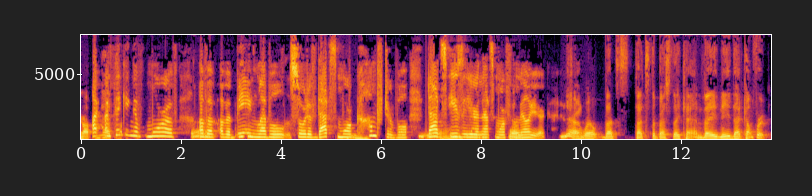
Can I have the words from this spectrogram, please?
Yeah, uh, I, am thinking of more of of a of a being level sort of that's more mm. comfortable, that's easier and that's more familiar. Well, yeah, well, that's that's the best they can. They need that comfort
